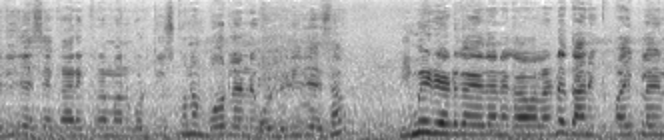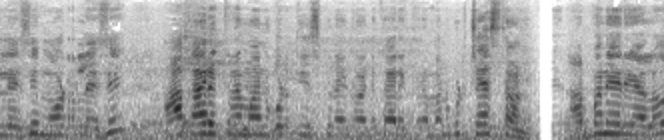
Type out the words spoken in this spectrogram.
డ్రిల్ చేసే కార్యక్రమాన్ని కూడా తీసుకున్నాం. బోర్లన్నీ కూడా డ్రిల్ చేసాం. ఇమీడియట్గా ఏదైనా కావాలంటే దానికి పైప్ లైన్లు వేసి మోటార్లు వేసి ఆ కార్యక్రమాన్ని కూడా తీసుకునేటువంటి కార్యక్రమాన్ని కూడా చేస్తా ఉన్నాం. అర్బన్ ఏరియాలో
